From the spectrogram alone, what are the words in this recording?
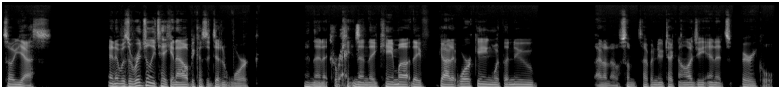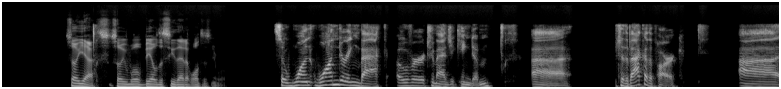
so yes. And it was originally taken out because it didn't work. And then it Correct. and then they came up they've got it working with a new I don't know, some type of new technology and it's very cool. So yes, so we'll be able to see that at Walt Disney World. so one wandering back over to Magic Kingdom, uh, to the back of the park, uh,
